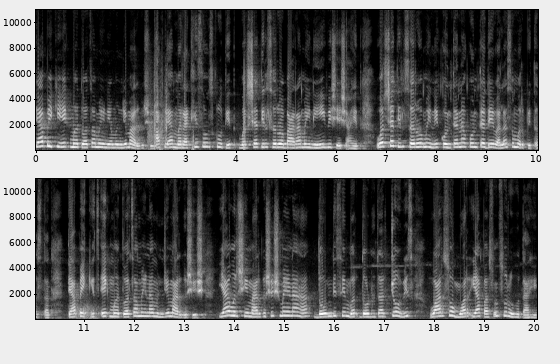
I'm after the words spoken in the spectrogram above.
त्यापैकी एक महत्त्वाचा महिना म्हणजे मार्गशीर्ष. आपल्या मराठी संस्कृतीत वर्षातील सर्व बारा महिनेही विशेष आहेत. वर्षातील सर्व महिने कोणत्या ना कोणत्या देवाला समर्पित असतात. त्यापैकीच एक महत्त्वाचा महिना म्हणजे मार्गशीर्ष. यावर्षी मार्गशीर्ष महिना हा दोन डिसेंबर दोन हजार चोवीस वार सोमवार यापासून सुरू होत आहे.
